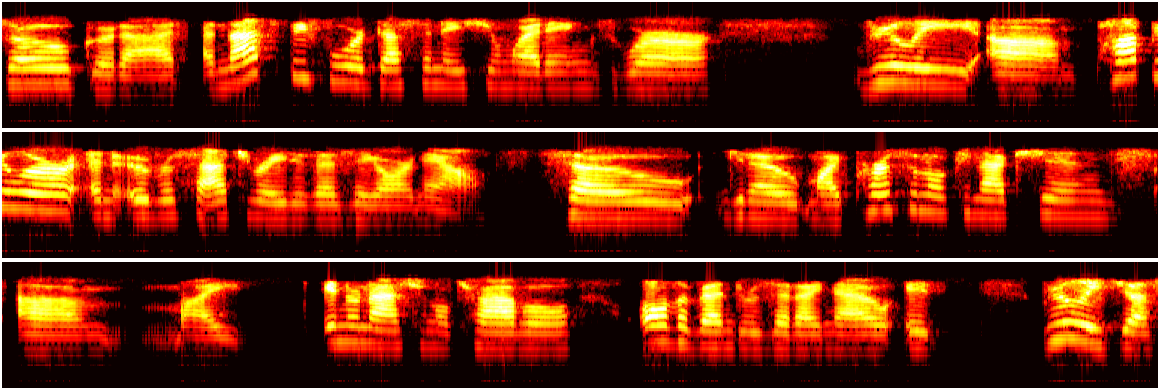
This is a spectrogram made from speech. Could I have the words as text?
so good at, and that's before destination weddings were really um, popular and oversaturated as they are now. So, you know, my personal connections, um, my international travel, all the vendors that I know, it really just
